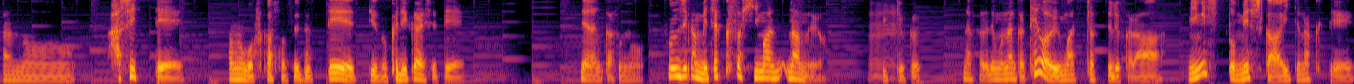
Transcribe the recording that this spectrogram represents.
あのー走って、卵を孵化させてってっていうのを繰り返してて、で、なんかその、その時間めちゃくそ暇なのよ。結。局。だからでもなんか手は埋まっちゃってるから、耳と目しか開いてなくて、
